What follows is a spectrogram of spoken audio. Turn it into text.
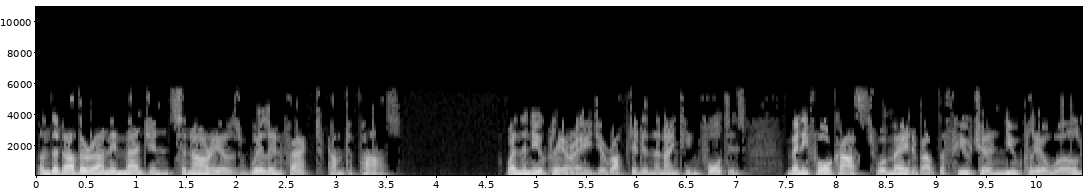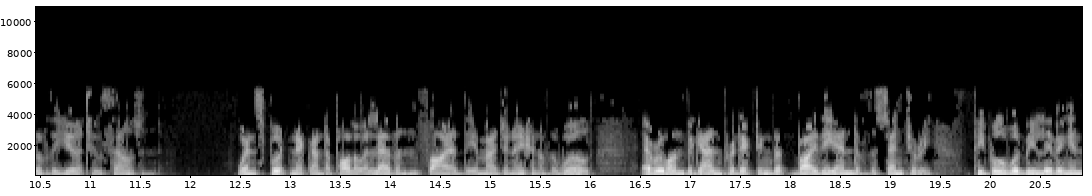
and that other unimagined scenarios will in fact come to pass. When the nuclear age erupted in the 1940s, Many forecasts were made about the future nuclear world of the year 2000. When Sputnik and Apollo 11 fired the imagination of the world, everyone began predicting that by the end of the century, people would be living in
